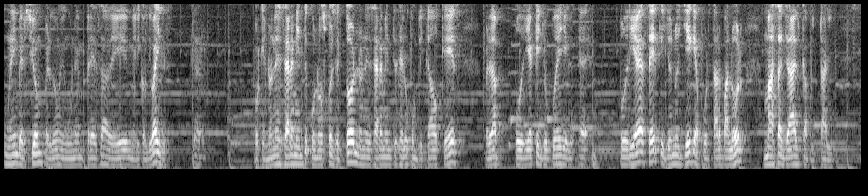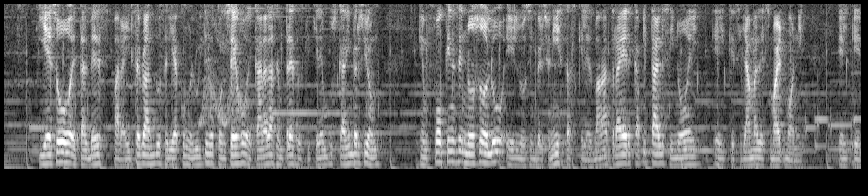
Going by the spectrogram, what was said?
una inversión, perdón, en una empresa de medical devices. Claro. Porque no necesariamente conozco el sector, no necesariamente sé lo complicado que es, ¿verdad? Podría que yo pueda eh, podría ser que yo no llegue a aportar valor más allá del capital. Y eso eh, tal vez para ir cerrando sería como el último consejo de cara a las empresas que quieren buscar inversión. Enfóquense no solo en los inversionistas que les van a traer capital, sino el, el que se llama el smart money el que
